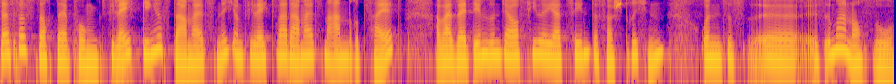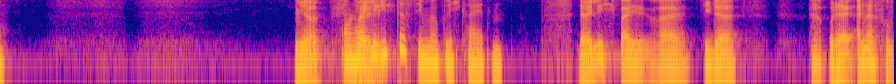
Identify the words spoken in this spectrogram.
das ist doch der Punkt. Vielleicht ging es damals nicht und vielleicht war damals eine andere Zeit, aber seitdem sind ja auch viele Jahrzehnte verstrichen und es äh, ist immer noch so. Ja. Und heute neulich, gibt es die Möglichkeiten. Neulich war, war wieder Oder andersrum,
